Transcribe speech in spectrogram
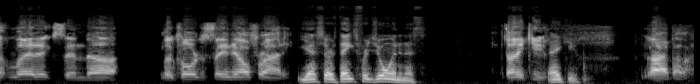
athletics and, uh, look forward to seeing y'all Friday. Yes, sir. Thanks for joining us. Thank you. Thank you. All right, bye.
